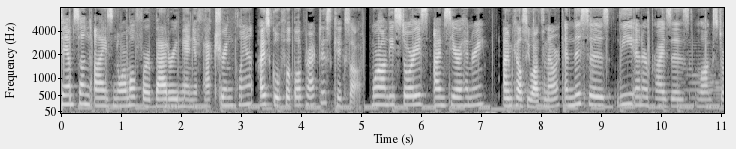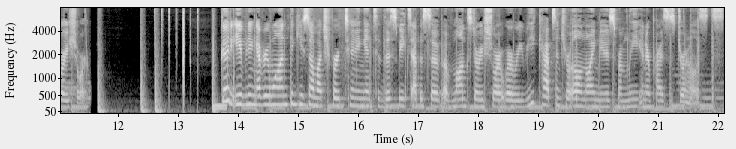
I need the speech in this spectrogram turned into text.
Samsung eyes normal for battery manufacturing plant. High school football practice kicks off. More on these stories. I'm Sierra Henry. I'm Kelsey Watznauer. And this is Lee Enterprises Long Story Short. Good evening, everyone. Thank you so much for tuning in to this week's episode of Long Story Short, where we recap Central Illinois news from Lee Enterprises journalists.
